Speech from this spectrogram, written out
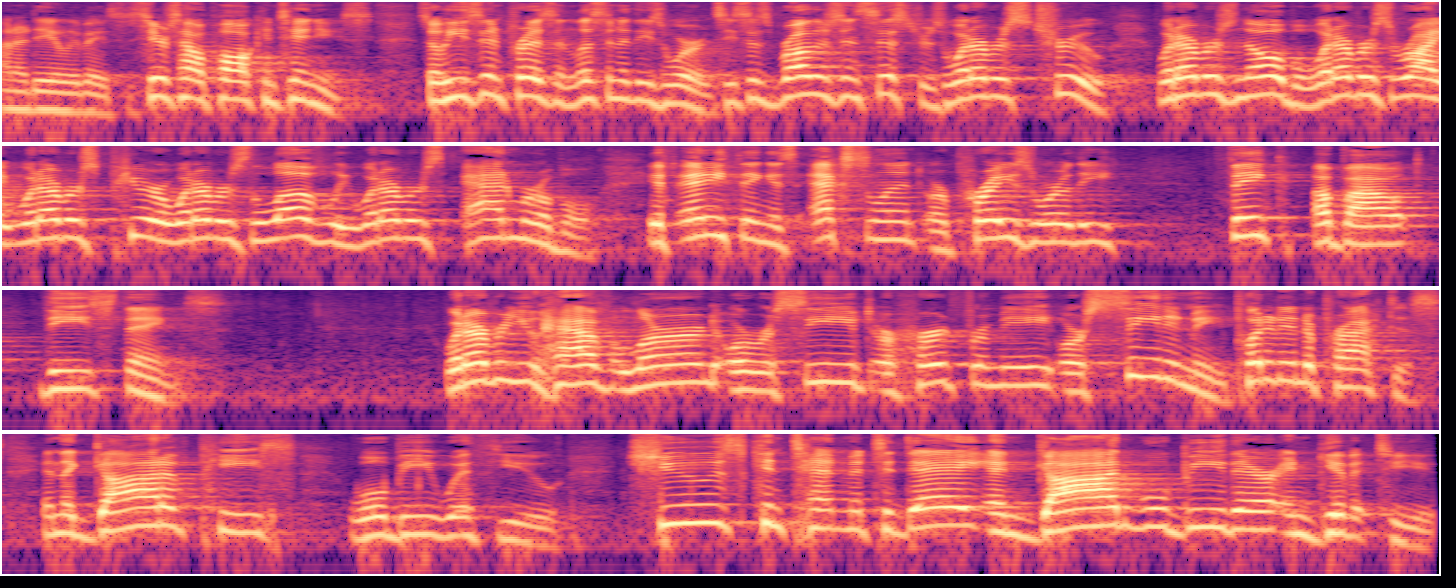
on a daily basis. Here's how Paul continues. So he's in prison. Listen to these words. He says, Brothers and sisters, whatever's true, whatever's noble, whatever's right, whatever's pure, whatever's lovely, whatever's admirable, if anything is excellent or praiseworthy, think about these things. Whatever you have learned or received or heard from me or seen in me, put it into practice, and the God of peace will be with you. Choose contentment today, and God will be there and give it to you.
